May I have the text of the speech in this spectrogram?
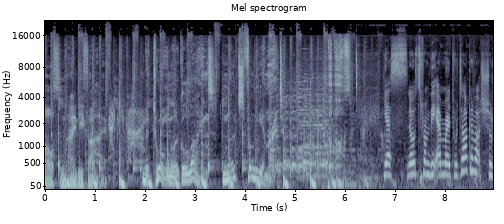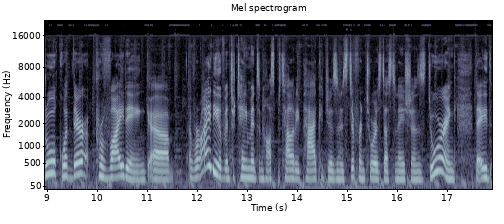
Pulse 95. Between local lines, notes from the Emirate. Yes, notes from the Emirate. We're talking about Shurooq, what they're providing. Uh, a variety of entertainment and hospitality packages in its different tourist destinations during the Eid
